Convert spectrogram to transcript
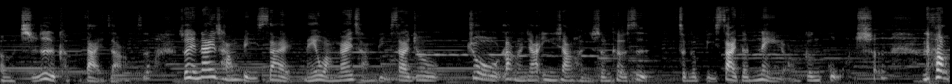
呃指日可待这样子。所以那一场比赛，每晚那一场比赛就。就让人家印象很深刻是整个比赛的内容跟过程。那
